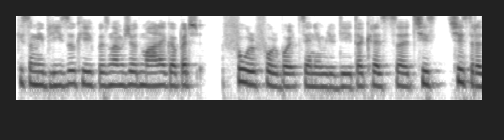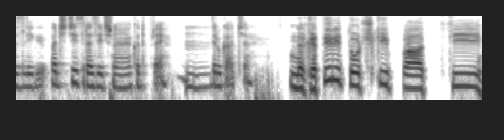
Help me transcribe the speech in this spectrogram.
ki so mi blizu, ki jih poznam že od malega. Pač ful, ful bolj cenim ljudi, takrat so čist, čist, razli, pač čist različne kot prej, mm. drugače. Na kateri točki pa ti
